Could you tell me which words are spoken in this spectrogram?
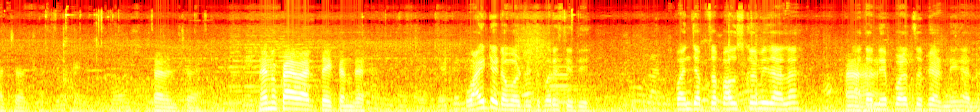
अच्छा अच्छा. चालेल चालेल. नाही काय वाटतं एकंदर? वाईट आहे टोमॅटोची परिस्थिती. पंजाबचा पाऊस कमी झाला हा, आता हा. नेपाळचं फॅड निघालं.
